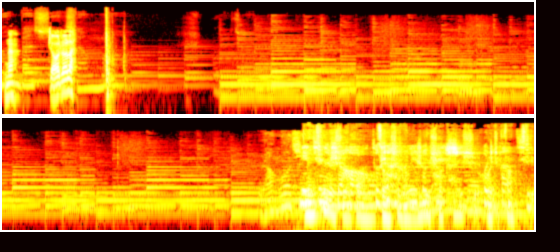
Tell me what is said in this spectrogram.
那，找着了。年轻的时候总是很容易说开始或者放弃，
